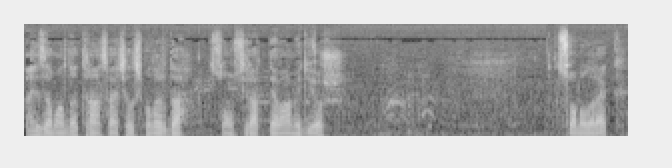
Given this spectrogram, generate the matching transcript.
Aynı zamanda transfer çalışmaları da son sürat devam ediyor. Son olarak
